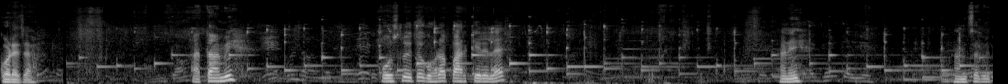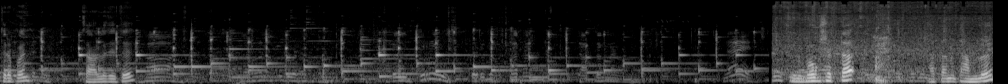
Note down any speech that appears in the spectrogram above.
घोड्याचा. आता आम्ही पोचलो इथं घोडा पार्क केलेला आहे. आणि आमचा मित्र पण चालत येतोय. तुम्ही बघू शकता आता मी थांबलोय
